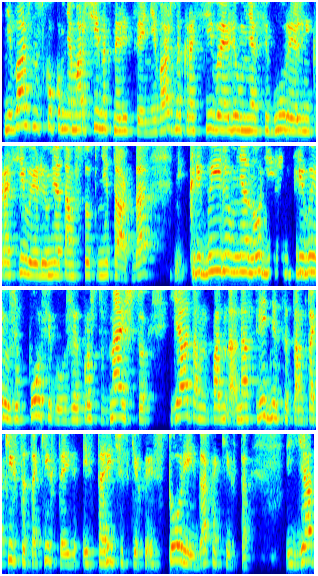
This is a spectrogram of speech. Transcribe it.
неважно, сколько у меня морщинок на лице, неважно, красивая ли у меня фигура или некрасивая, или у меня там что-то не так, да, кривые ли у меня ноги или не кривые, уже пофигу, уже просто знаешь, что я там наследница там таких-то, таких-то исторических историй, да, каких-то, я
